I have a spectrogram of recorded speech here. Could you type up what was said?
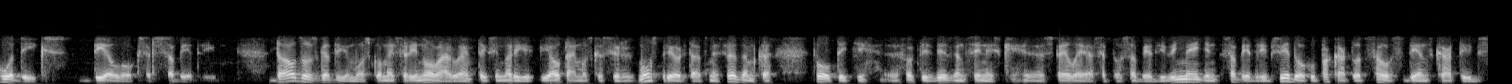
godīgs dialogs ar sabiedrību. Daudzos gadījumos, ko mēs arī novērojam, teiksim, arī jautājumos, kas ir mūsu prioritātes, mēs redzam, ka politiķi eh, faktiski diezgan ciniski eh, spēlējās ar to sabiedrību. Viņi mēģina sabiedrības viedokli pakārtot savas dienas kārtības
